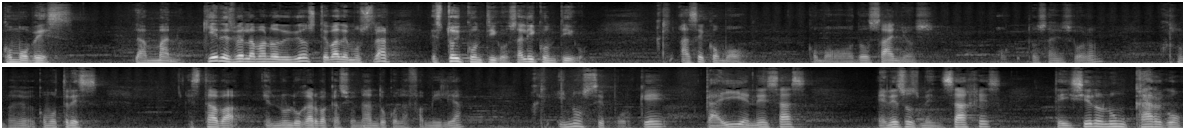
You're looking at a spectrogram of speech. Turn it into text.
cómo ves la mano. ¿Quieres ver la mano de Dios? Te va a demostrar, estoy contigo, salí contigo. Hace como, como dos años, dos años fueron, como tres, estaba en un lugar vacacionando con la familia y no sé por qué caí en esas, en esos mensajes, te hicieron un cargo.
